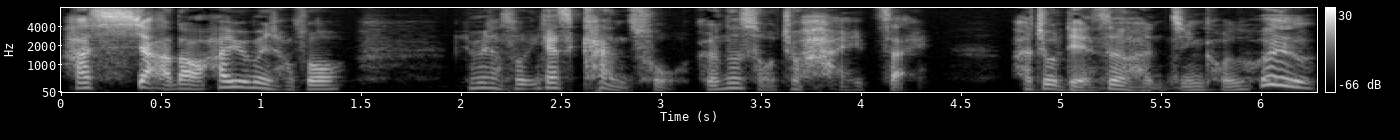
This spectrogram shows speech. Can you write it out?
他吓到，他原本想说。因为想说应该是看错，可是那时候就还在，他就脸色很惊恐，说：“哎呦！”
